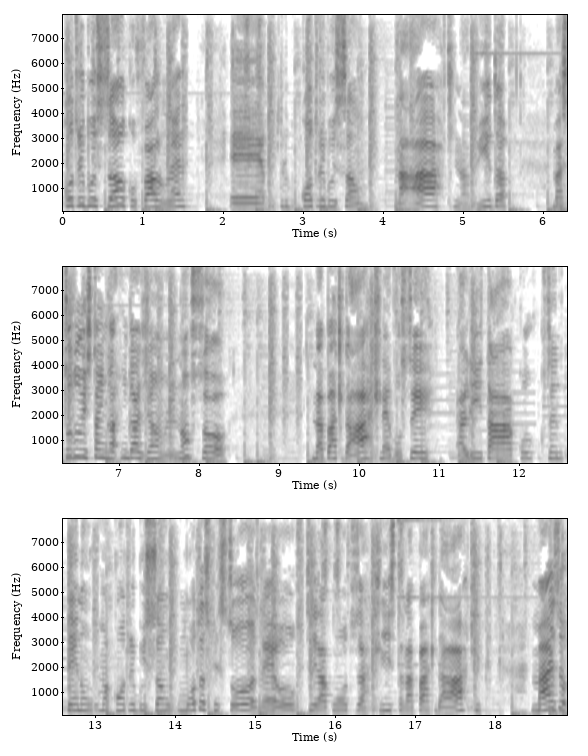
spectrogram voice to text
Contribuição que eu falo, né? É, contribuição na arte, na vida, mas tudo isso está engajando, né? Não só na parte da arte, né? Você ali tá tendo uma contribuição com outras pessoas, né? Ou sei lá, com outros artistas na parte da arte. Mas o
